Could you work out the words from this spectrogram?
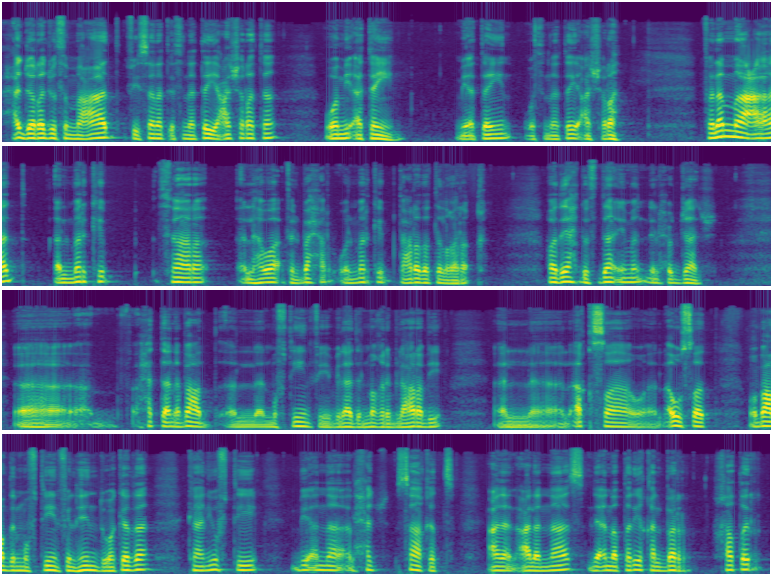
حج الرجل ثم عاد في سنة اثنتي عشرة ومئتين. مئتين واثنتي عشرة. فلما عاد المركب ثار الهواء في البحر والمركب تعرضت للغرق. هذا يحدث دائما للحجاج. آه، حتى أن بعض المفتين في بلاد المغرب العربي الأقصى والأوسط وبعض المفتين في الهند وكذا كان يفتي بأن الحج ساقط على على الناس لأن طريق البر خطر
